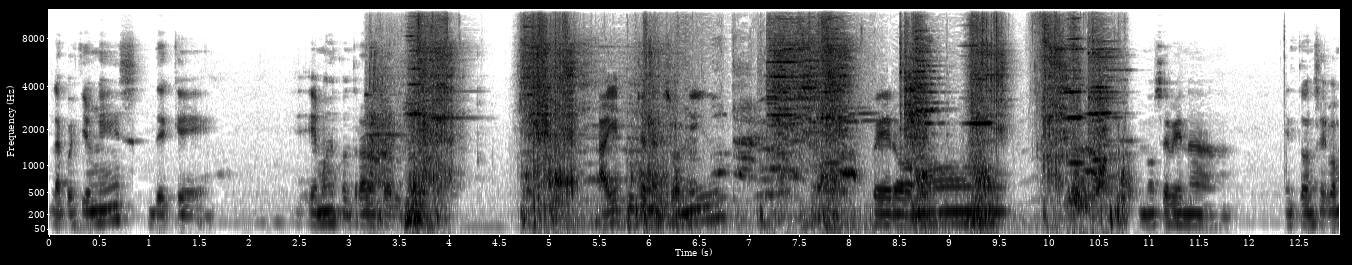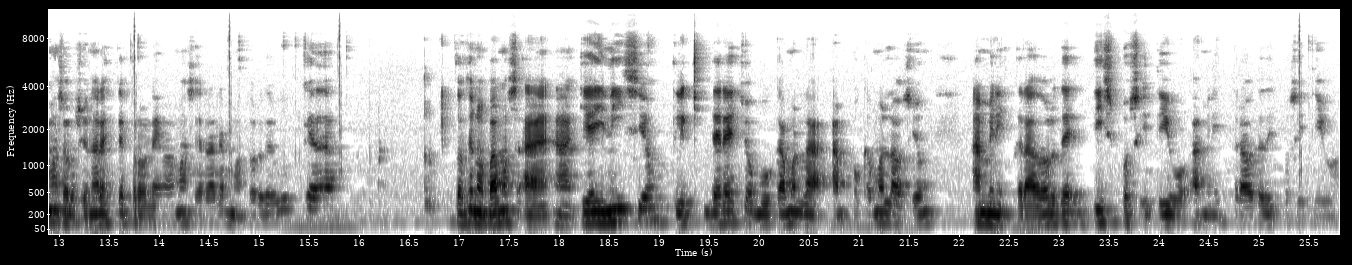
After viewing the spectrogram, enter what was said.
la cuestión es de que hemos encontrado la solución. Ahí escuchan el sonido pero no no se ve nada. Entonces vamos a solucionar este problema. Vamos a cerrar el motor de búsqueda entonces nos vamos aquí a inicio, clic derecho, buscamos la, buscamos la opción administrador de dispositivo, administrador de dispositivo.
